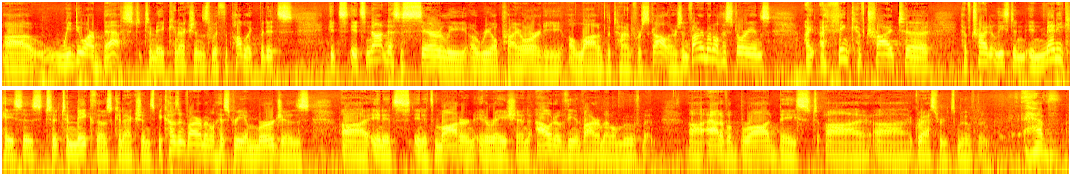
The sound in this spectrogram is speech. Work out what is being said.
uh, we do our best to make connections with the public, but it's it's, it's not necessarily a real priority a lot of the time for scholars. Environmental historians, I, I think, have tried to have tried, at least in, in many cases, to, to make those connections because environmental history emerges uh, in, its, in its modern iteration out of the environmental movement, uh, out of a broad based uh, uh, grassroots movement. Have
